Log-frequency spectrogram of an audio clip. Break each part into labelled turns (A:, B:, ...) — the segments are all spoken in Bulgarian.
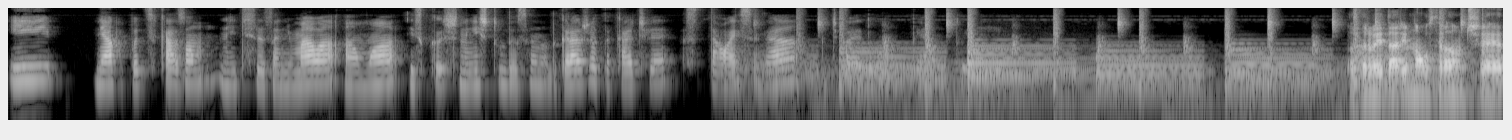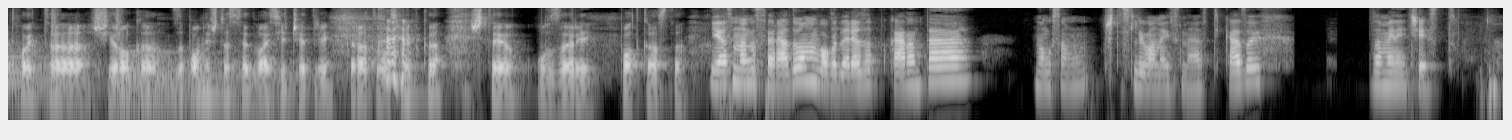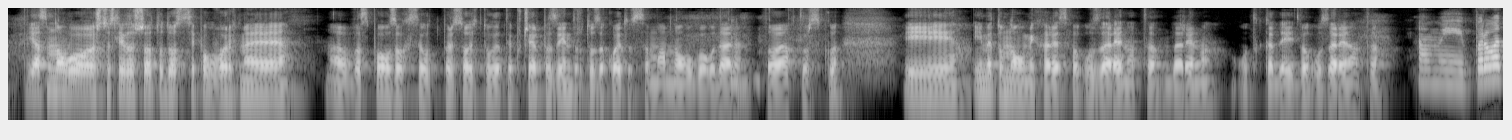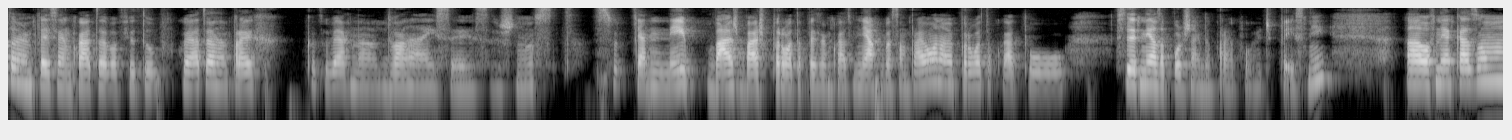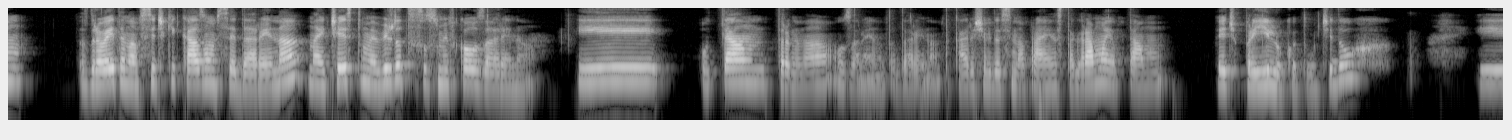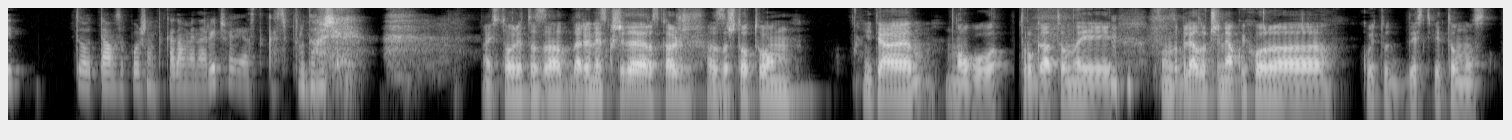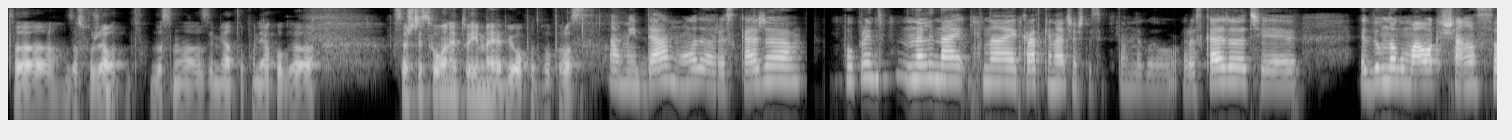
A: и някой път си казвам, не ти се занимава, ама искаш нещо да се надгражда, така че ставай сега, отивай до пианото и
B: Здравей, Дари, много се радвам, че твоята широка, запомняща се 24 каратова усмивка ще озари подкаста.
A: И аз много се радвам, благодаря за поканата. Много съм щастлива наистина, аз ти казах. За мен е чест.
B: И аз съм много щастлив, защото доста си поговорихме възползвах се от пресотито да те почерпа за интрото, за което съм много благодарен. То е авторско. И името много ми харесва Озарената Дарена. Откъде идва Озарената?
A: Ами, първата ми песен, която е в YouTube, която я направих като бях на 12 всъщност. Тя не е баш, баш първата песен, която някога съм правила, но е първата, която след нея започнах да правя повече песни. А, в нея казвам Здравейте на всички, казвам се Дарена. Най-често ме виждат с усмивка Озарена. И Оттам тръгна озарената дарена. Така реших да си направя инстаграма и оттам вече при Ило като учидох. И то оттам започна така да ме нарича и аз така си продължих.
B: А историята за Дарена искаш ли да я разкажеш, защото и тя е много трогателна и съм забелязал, че някои хора, които действителност заслужават да са на земята, понякога съществуването им е било под въпрос.
A: Ами да, мога да разкажа. По принцип, нали, най- най-краткия начин ще се питам да го разкажа, че е бил много малък шанс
